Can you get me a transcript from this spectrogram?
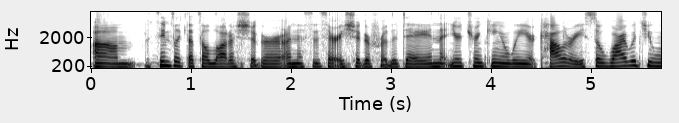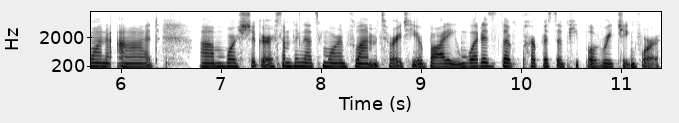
Um, it seems like that's a lot of sugar, unnecessary sugar for the day, and that you're drinking away your calories. So why would you want to add um, more sugar, something that's more inflammatory to your body? What is the purpose of people reaching for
